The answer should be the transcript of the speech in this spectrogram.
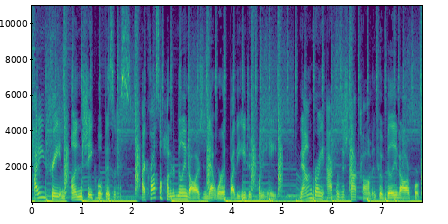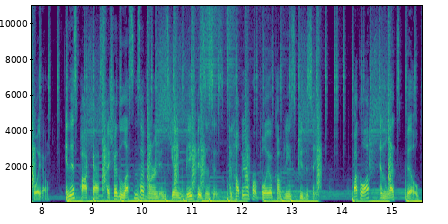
How do you create an unshakable business? I crossed $100 million in net worth by the age of 28. Now I'm growing acquisition.com into a billion dollar portfolio. In this podcast, I share the lessons I've learned in scaling big businesses and helping our portfolio companies do the same. Buckle up and let's build.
